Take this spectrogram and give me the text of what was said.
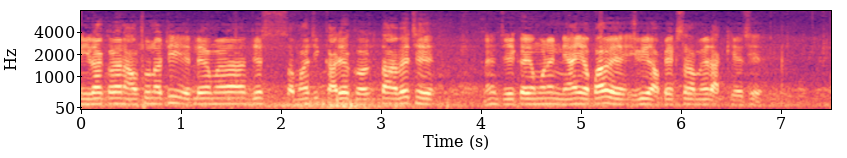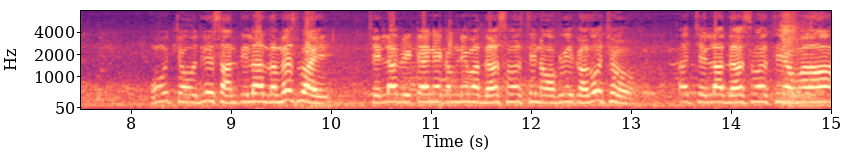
નિરાકરણ આવતું નથી એટલે અમારા જે સામાજિક કાર્યકર્તા આવે છે ને જે કંઈ અમને ન્યાય અપાવે એવી અપેક્ષા અમે રાખીએ છીએ. હું ચૌધરી શાંતિલાલ રમેશભાઈ, છેલ્લા બ્રિટાનિયા કંપનીમાં દસ વર્ષથી નોકરી કરું છું. છેલ્લા દસ વર્ષથી અમારા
